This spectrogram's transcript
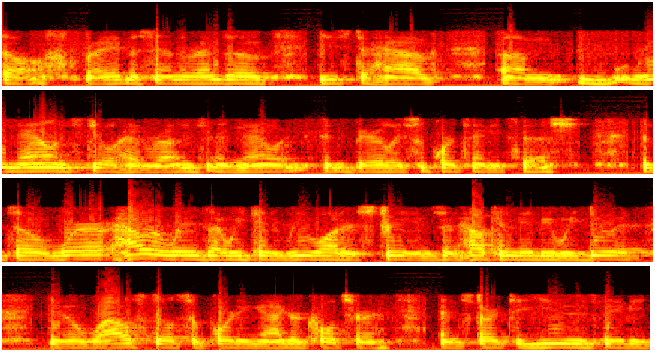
self, right? The San Lorenzo used to have um, renowned steelhead runs, and now it, it barely supports any fish. And so, where, how are ways that we can rewater streams, and how can maybe we do it, you know, while still supporting agriculture, and start to use maybe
